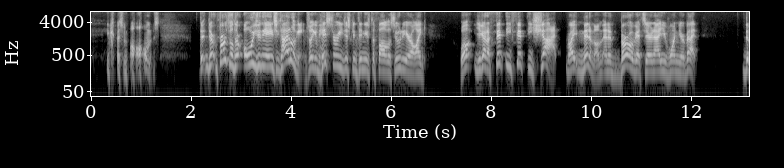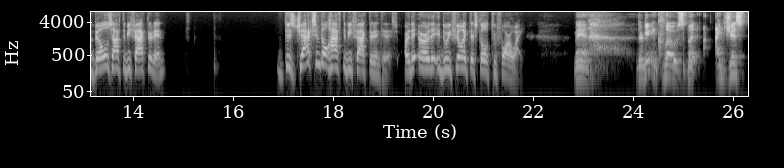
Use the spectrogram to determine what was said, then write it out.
because Mahomes. They're, first of all, they're always in the AFC title games. Like if history just continues to follow suit here, like, well, you got a 50-50 shot, right? Minimum. And if Burrow gets there, now you've won your bet. The Bills have to be factored in. Does Jacksonville have to be factored into this? Are they or are they, do we feel like they're still too far away? Man, they're getting close, but I just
